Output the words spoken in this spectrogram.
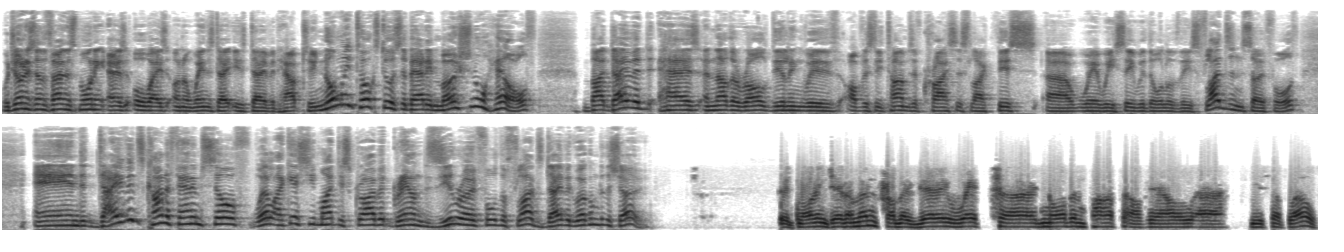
Well, joining us on the phone this morning, as always on a Wednesday, is David Haupt, who normally talks to us about emotional health. But David has another role dealing with obviously times of crisis like this, uh, where we see with all of these floods and so forth. And David's kind of found himself, well, I guess you might describe it ground zero for the floods. David, welcome to the show. Good morning, gentlemen, from a very wet uh, northern part of our uh, New South Wales.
